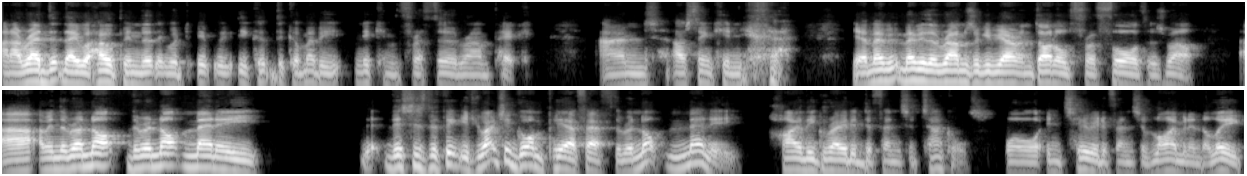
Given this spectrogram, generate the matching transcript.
And I read that they were hoping that they would, it, it could, they could maybe nick him for a third round pick. And I was thinking, yeah, yeah, maybe maybe the Rams will give you Aaron Donald for a fourth as well. Uh, I mean, there are not there are not many. This is the thing. If you actually go on PFF, there are not many highly graded defensive tackles or interior defensive linemen in the league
